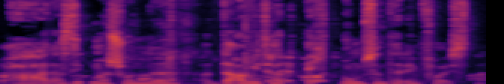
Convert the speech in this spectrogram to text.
Ah, da sieht man schon, ne? David hat echt Bums hinter den Fäusten.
